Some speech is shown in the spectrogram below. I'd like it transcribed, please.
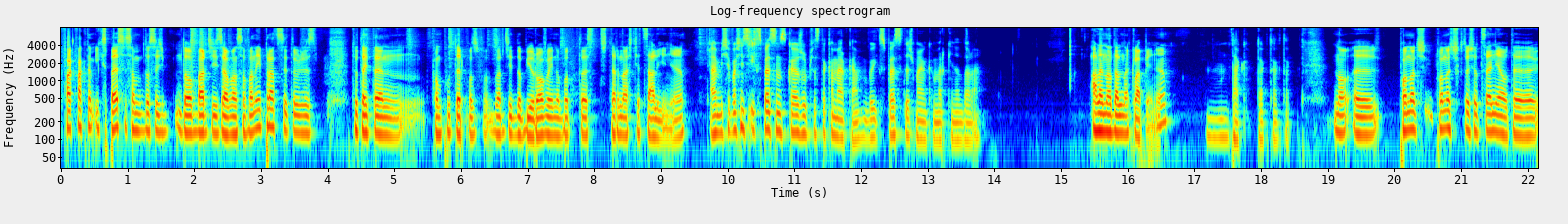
fakt faktem XPS-y są dosyć do bardziej zaawansowanej pracy, to już jest tutaj ten komputer bardziej do biurowej, no bo to jest 14 cali, nie? A mi się właśnie z XPS-em skojarzył przez tę kamerkę, bo XPS-y też mają kamerki na dole. Ale nadal na klapie, nie? Mm, tak, tak, tak, tak. No, y, ponoć, ponoć ktoś oceniał te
